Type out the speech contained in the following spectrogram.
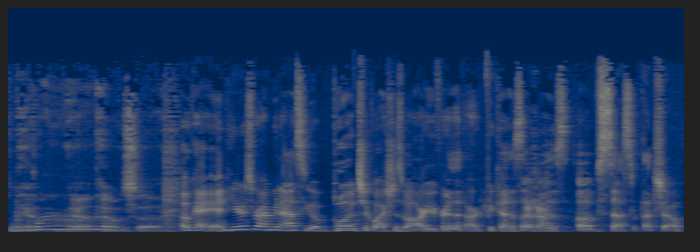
Yeah, Wow. yeah, that was. Uh, Okay, and here's where I'm going to ask you a bunch of questions about Are You Afraid of the Dark because I was obsessed with that show.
